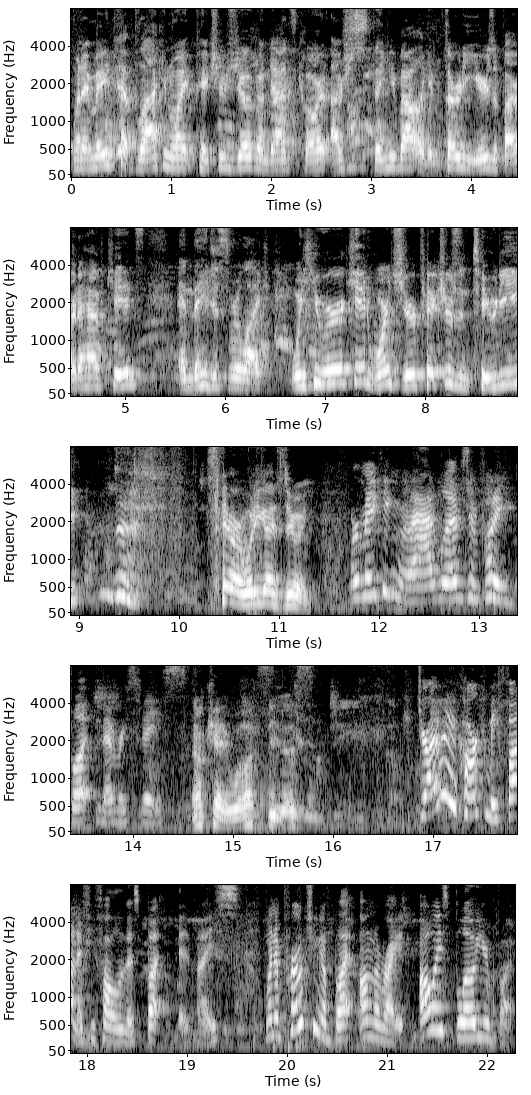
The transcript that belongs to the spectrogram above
when I made that black and white pictures joke on dad's card, I was just thinking about like in 30 years if I were to have kids, and they just were like, when you were a kid, weren't your pictures in 2D? Sarah, what are you guys doing? We're making Mad Libs and putting butt in every space. Okay, well let's see this. Driving a car can be fun if you follow this butt advice. When approaching a butt on the right, always blow your butt.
